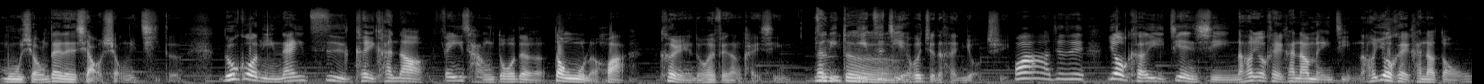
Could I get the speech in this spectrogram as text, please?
母熊带着小熊一起的。如果你那一次可以看到非常多的动物的话，客人也都会非常开心。那你你自己也会觉得很有趣哇，就是又可以践行，然后又可以看到美景，然后又可以看到动物。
